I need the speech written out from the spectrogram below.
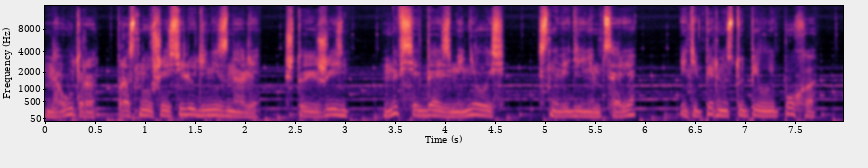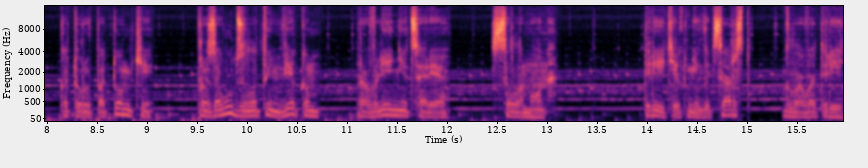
На утро проснувшиеся люди не знали, что их жизнь навсегда изменилась сновидением царя, и теперь наступила эпоха, которую потомки прозовут золотым веком правления царя Соломона. Третья книга царств, глава 3.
